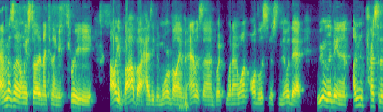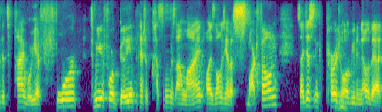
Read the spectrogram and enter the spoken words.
Amazon only started in 1993. Alibaba has even more volume than Amazon. But what I want all the listeners to know that we are living in an unprecedented time where you have four, three or four billion potential customers online, as long as you have a smartphone. So I just encourage all of you to know that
